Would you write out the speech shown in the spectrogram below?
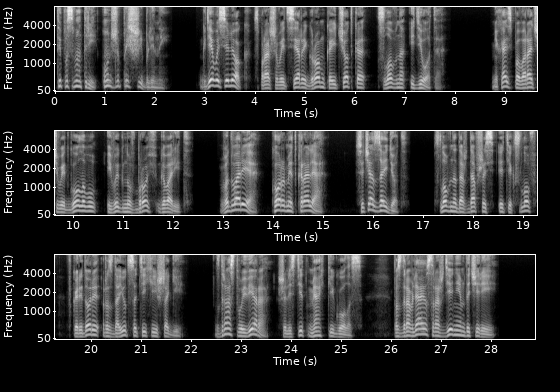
«Ты посмотри, он же пришибленный». «Где Василек?» — спрашивает Серый громко и четко, словно идиота. Михась поворачивает голову и, выгнув бровь, говорит. «Во дворе! Кормит короля! Сейчас зайдет!» Словно дождавшись этих слов, в коридоре раздаются тихие шаги. «Здравствуй, Вера!» — шелестит мягкий голос. «Поздравляю с рождением дочерей!»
